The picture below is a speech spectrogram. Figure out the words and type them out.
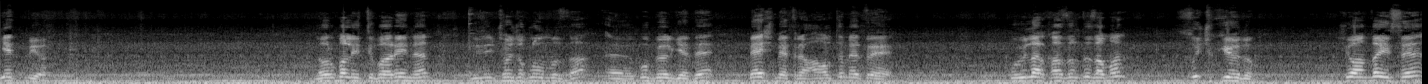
yetmiyor. Normal itibariyle bizim çocukluğumuzda e, bu bölgede 5 metre 6 metre kuyular kazıldığı zaman su çıkıyordu. Şu anda ise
